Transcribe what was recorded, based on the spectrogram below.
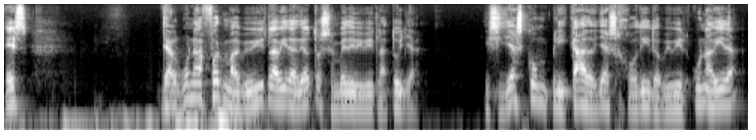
es, de alguna forma, vivir la vida de otros en vez de vivir la tuya. Y si ya es complicado, ya es jodido vivir una vida,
